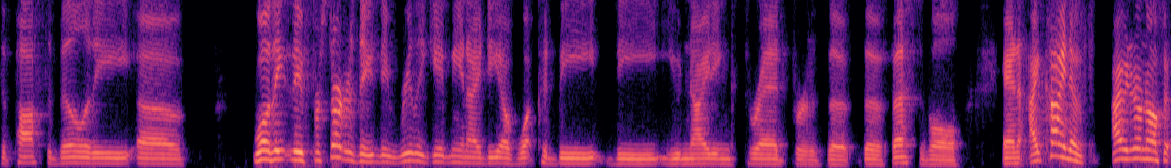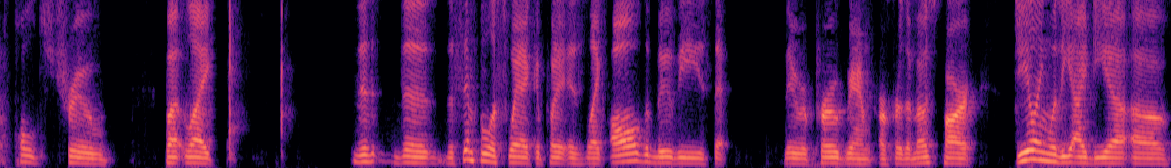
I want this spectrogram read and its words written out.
the possibility of. Well, they, they for starters they they really gave me an idea of what could be the uniting thread for the the festival, and I kind of I don't know if it holds true, but like the the the simplest way I could put it is like all the movies that they were programmed are for the most part dealing with the idea of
